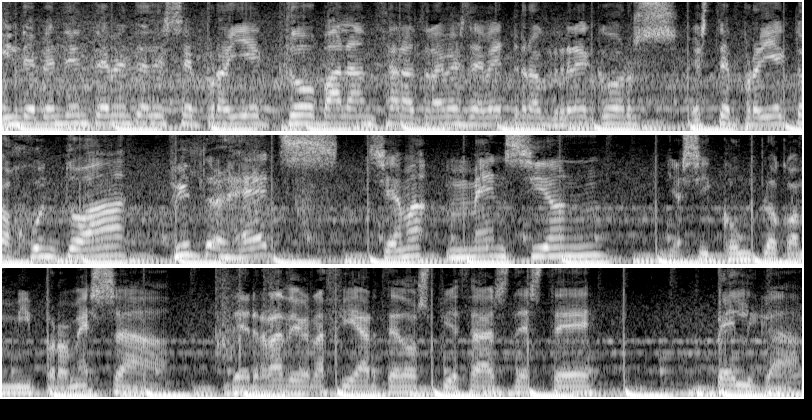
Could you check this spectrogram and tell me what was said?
Independientemente de ese proyecto, va a lanzar a través de Bedrock Records este proyecto junto a Filterheads. Se llama Mention. Y así cumplo con mi promesa de radiografiarte dos piezas de este belga.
